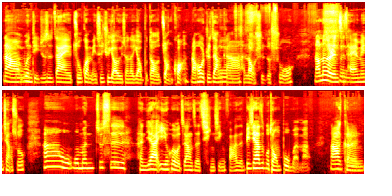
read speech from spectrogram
那问题就是在主管每次去邀预算都邀不到的状况，然后我就这样跟他很老实的说，然后那个人资才那边讲说啊，我我们就是很讶异会有这样子的情形发生，毕竟他是不同部门嘛，那可能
